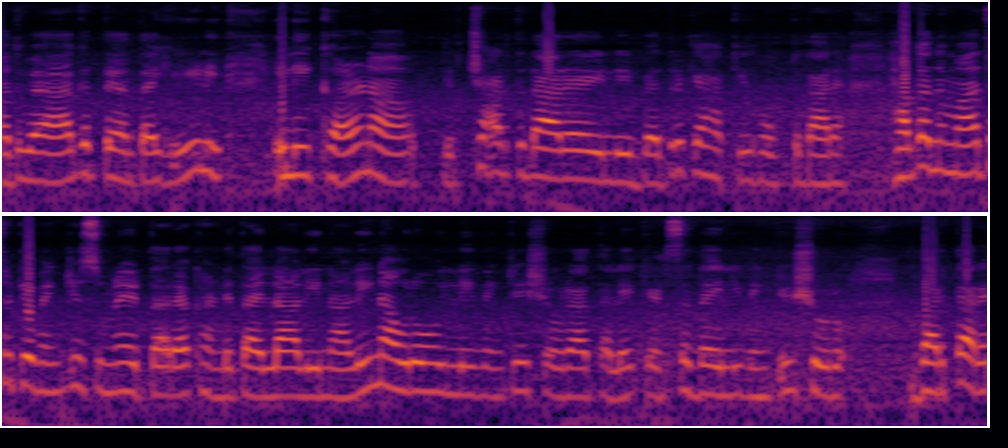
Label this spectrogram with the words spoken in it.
ಮದುವೆ ಆಗುತ್ತೆ ಅಂತ ಹೇಳಿ ಇಲ್ಲಿ ಕರ್ಣ ಕಿರ್ಚಾಡ್ತಿದ್ದಾರೆ ಇಲ್ಲಿ ಬೆದರಿಕೆ ಹಾಕಿ ಹೋಗ್ತಿದ್ದಾರೆ. ಹಾಗಂದು ಮಾತ್ರಕ್ಕೆ ವೆಂಕಟೇಶ್ ಸುಮ್ಮನೆ ಇರ್ತಾರೆ. ಖಂಡಿತ ಇಲ್ಲ ಅಲ್ಲಿ ನಳಿನ್ ಅವರು, ಇಲ್ಲಿ ವೆಂಕಟೇಶ್ ಅವರ ತಲೆ ಕೆಡ್ಸದೆ ಇಲ್ಲಿ ವೆಂಕಟೇಶ್ ಅವರು ಬರ್ತಾರೆ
